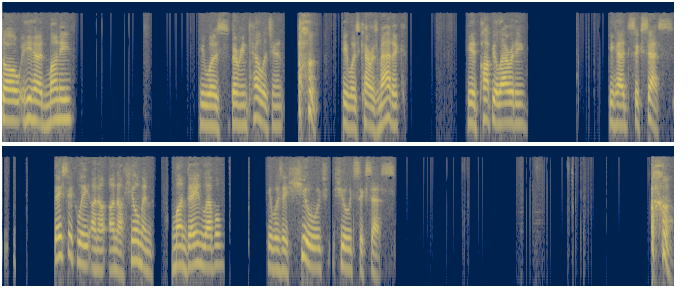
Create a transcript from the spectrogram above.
So he had money. He was very intelligent. he was charismatic. He had popularity. He had success. Basically, on a, on a human, mundane level, he was a huge, huge success.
